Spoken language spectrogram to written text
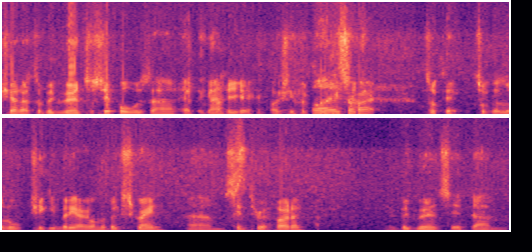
Shout out to Big Vern to Sepple was uh, at the game. yeah. Actually, flipped Oh, me a that's right. took that took a little cheeky video on the big screen, um, sent through a photo, and Big Vern said, um,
